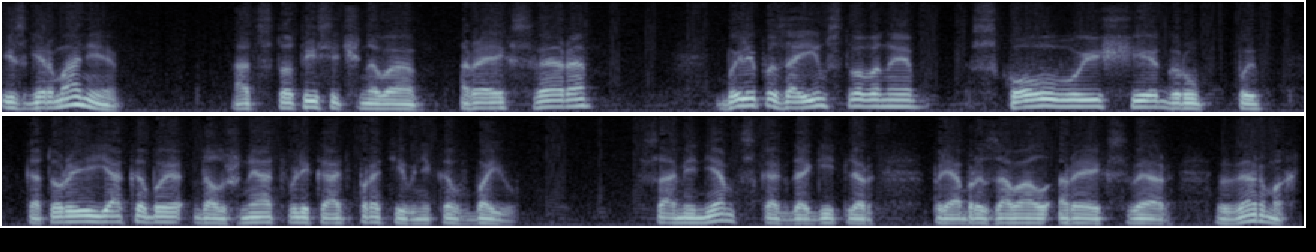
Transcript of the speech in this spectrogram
Из Германии от стотысячного Рейхсвера были позаимствованы сковывающие группы, которые якобы должны отвлекать противника в бою. Сами немцы, когда Гитлер преобразовал Рейхсвер в вермахт,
